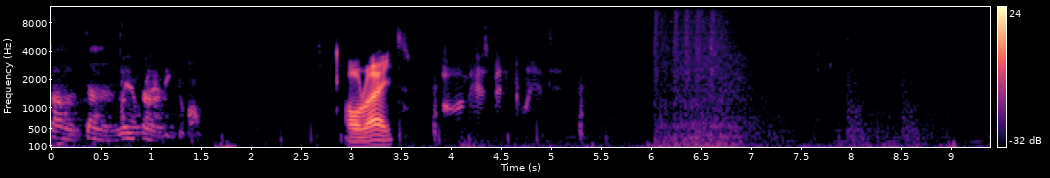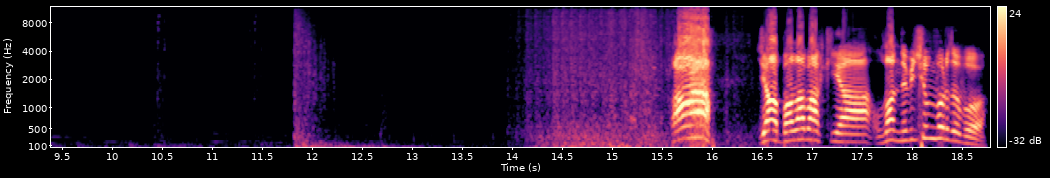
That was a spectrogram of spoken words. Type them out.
tunnel, tunnel, I bomb. Alright. Aa! Ya bala bak ya. Ulan ne biçim vurdu bu?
